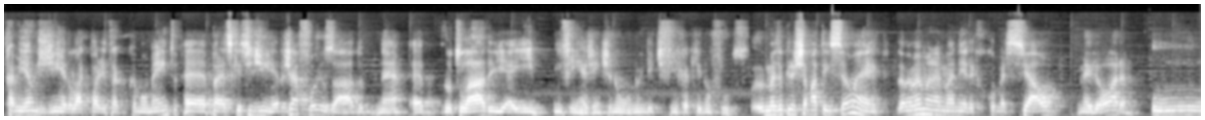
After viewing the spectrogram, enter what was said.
caminhão de dinheiro lá que pode entrar a qualquer momento. É, parece que esse dinheiro já foi usado, né? É, por outro lado, e aí, enfim, a gente não, não identifica aqui no fluxo. Mas eu queria chamar a atenção é, da mesma maneira que o comercial melhora, o,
